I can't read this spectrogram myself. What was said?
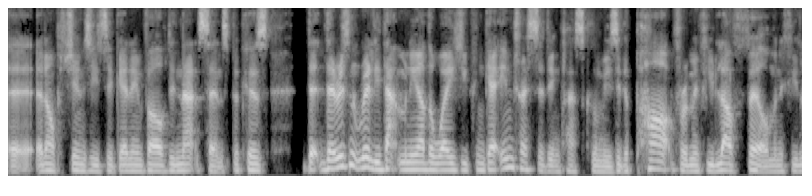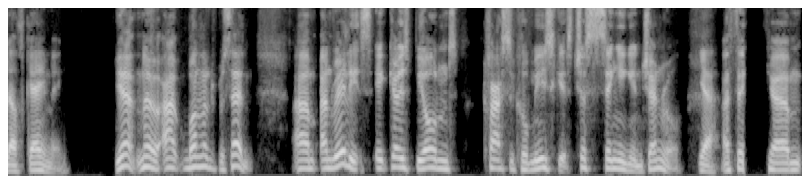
an opportunity to get involved in that sense because th- there isn't really that many other ways you can get interested in classical music apart from if you love film and if you love gaming. Yeah, no, one hundred percent. Um, and really, it's it goes beyond classical music. It's just singing in general. Yeah, I think um,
